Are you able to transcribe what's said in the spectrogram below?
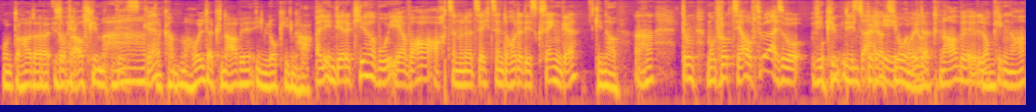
und da hat er, ist er draufgekommen, das, ah, gell? da kann man holder Knabe im lockigen Haar. Weil in der Kirche, wo er war, 1816, da hat er das gesehen, gell? Genau. Aha. Drum, man fragt sich ja oft, also wie kommt die da eine Inspiration, Holder, ja. Knabe, lockigen Haar?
